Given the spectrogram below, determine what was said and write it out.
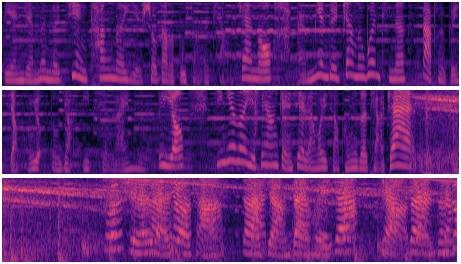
连人们的健康呢，也受到了不小的挑战哦。而面对这样的问题呢，大朋友跟小朋友都要一起来努力哦。今天呢，也非常感谢两位小朋友的挑战。科学来调查，大奖带回家，挑战成功。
